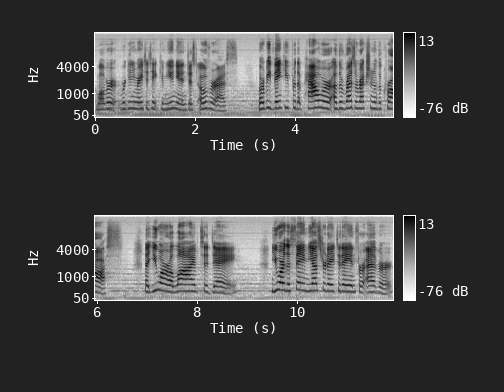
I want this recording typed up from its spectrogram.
while we're, we're getting ready to take communion just over us. Lord, we thank you for the power of the resurrection of the cross, that you are alive today. You are the same yesterday, today, and forever.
